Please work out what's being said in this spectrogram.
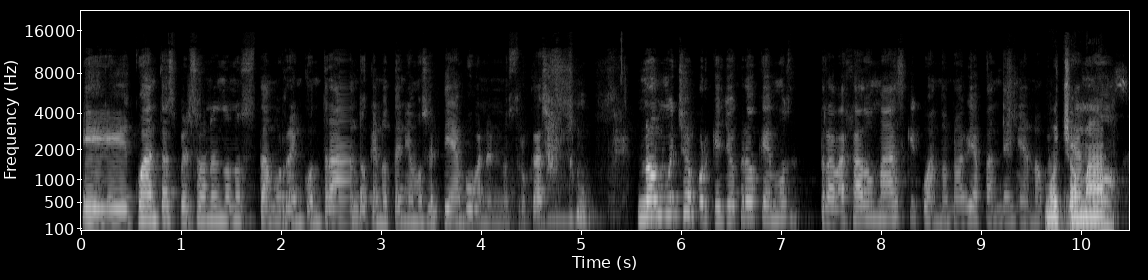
eh, cuántas personas no nos estamos reencontrando, que no teníamos el tiempo, bueno, en nuestro caso no, mucho, porque yo creo que hemos trabajado más que cuando no había pandemia, ¿no? mucho más,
